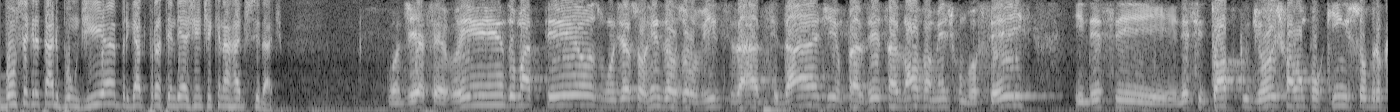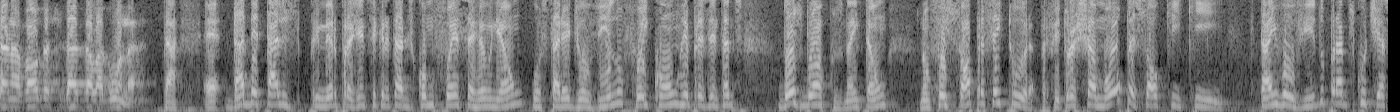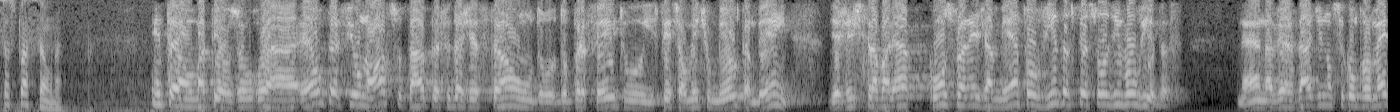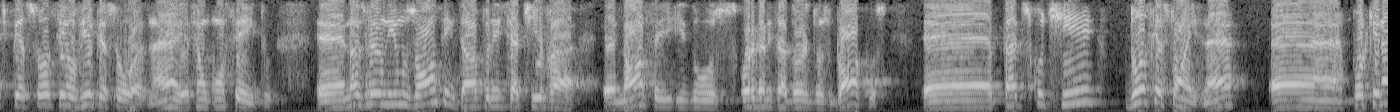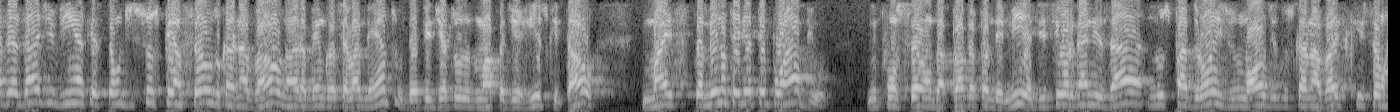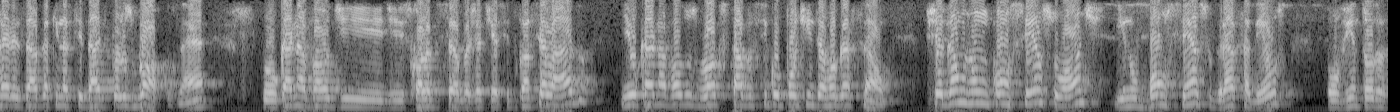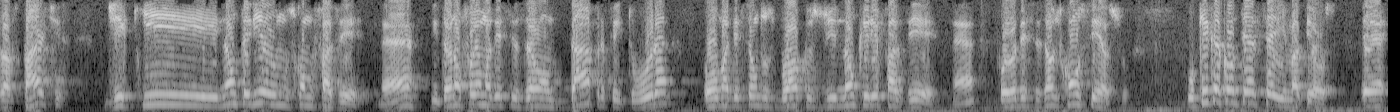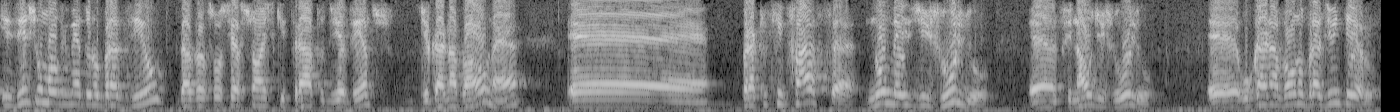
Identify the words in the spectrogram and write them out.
Bom secretário, bom dia, obrigado por atender a gente aqui na Rádio Cidade. Bom dia, Sorrindo, Matheus, bom dia, Sorrindo aos ouvintes da Rádio Cidade, um prazer estar novamente com vocês e nesse, nesse tópico de hoje falar um pouquinho sobre o Carnaval da cidade da Laguna. Tá, é, dá detalhes primeiro para a gente, secretário, de como foi essa reunião, gostaria de ouvi-lo, foi com representantes dos blocos, né? Então, não foi só a prefeitura, a prefeitura chamou o pessoal que está que, que tá envolvido para discutir essa situação, né? Então, Matheus, é um perfil nosso, tá? O perfil da gestão do, do prefeito, especialmente o meu também, de a gente trabalhar com os planejamentos, ouvindo as pessoas envolvidas. Né? Na verdade, não se compromete pessoas sem ouvir pessoas, né? Esse é um conceito. É, nós reunimos ontem, então, por iniciativa é, nossa e, e, dos organizadores dos blocos, é, para discutir duas questões, né? É, porque, na verdade, vinha a questão de suspensão do carnaval, não era bem um cancelamento, dependia tudo do mapa de risco e tal, mas também não teria tempo hábil, em função da própria pandemia, de se organizar nos padrões, nos moldes dos carnavais que são realizados aqui na cidade pelos blocos, né? O carnaval de, de escola de samba já tinha sido cancelado e o carnaval dos blocos estava assim com ponto de interrogação. Chegamos a um consenso ontem, e no bom senso, graças a Deus, ouvindo todas as partes, de que não teríamos como fazer, né? Então não foi uma decisão da prefeitura ou uma decisão dos blocos de não querer fazer, né? Foi uma decisão de consenso. O que que acontece aí, Matheus? É, existe um movimento no Brasil das associações que tratam de eventos de carnaval, né? É, para que se faça no mês de julho, é, final de julho, é, o carnaval no Brasil inteiro.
